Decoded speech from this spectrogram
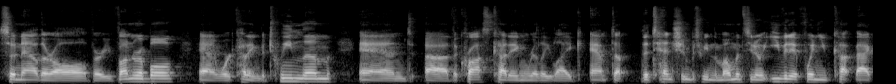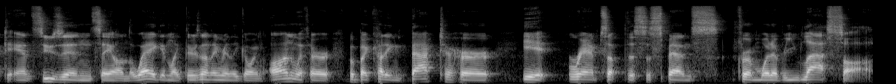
So now they're all very vulnerable, and we're cutting between them, and uh, the cross cutting really like amped up the tension between the moments. You know, even if when you cut back to Aunt Susan, say on the wagon, like there's nothing really going on with her, but by cutting back to her, it ramps up the suspense from whatever you last saw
